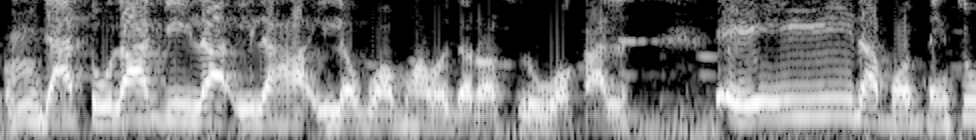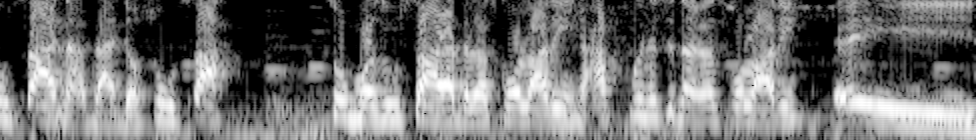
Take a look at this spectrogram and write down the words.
Hmm, Jatuh lagi. Lah Ilaha illallah Muhammad Rasulullah kal. Eh Dah ponteng susah Nak belajar susah. Semua susah lah dalam sekolah ni. Apa dia senang dalam sekolah ni? Hey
